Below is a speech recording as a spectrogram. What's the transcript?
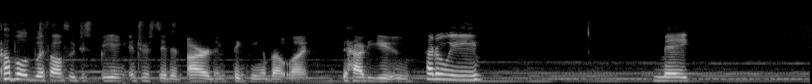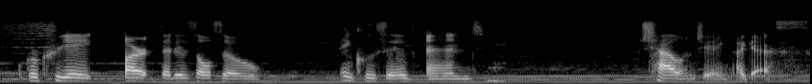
coupled with also just being interested in art and thinking about like how do you how do we make or create art that is also inclusive and challenging i guess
